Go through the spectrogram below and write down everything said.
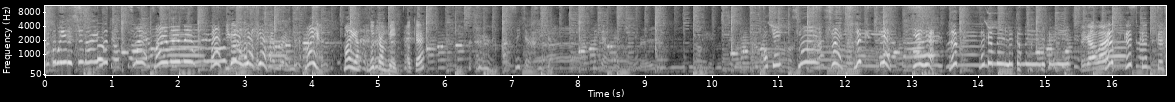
look at me, smile, look, smile, Maya, Maya, Maya, Maya, you got it, yeah, yeah, Maya, Maya, look at me, okay? Okay, smile, smile, look, yeah, yeah, yeah, look, look at me, look at me, look at me. You got one? Good, good, good, good.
